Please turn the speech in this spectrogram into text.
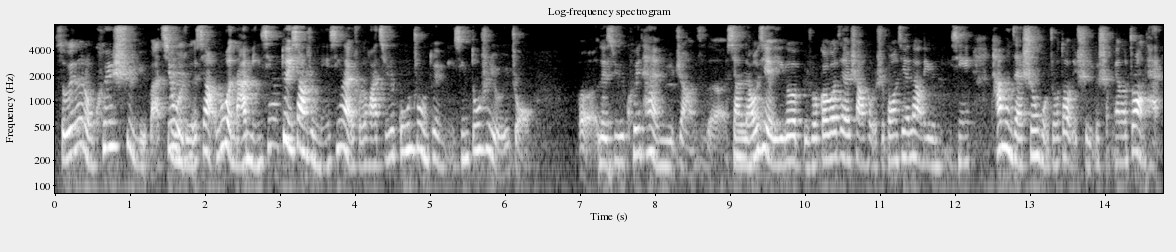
所谓的那种窥视欲吧。其实我觉得像，如果拿明星对象是明星来说的话，其实公众对明星都是有一种。呃，类似于窥探欲这样子的，想了解一个，比如说高高在上或者是光鲜亮丽的明星，他们在生活中到底是一个什么样的状态？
